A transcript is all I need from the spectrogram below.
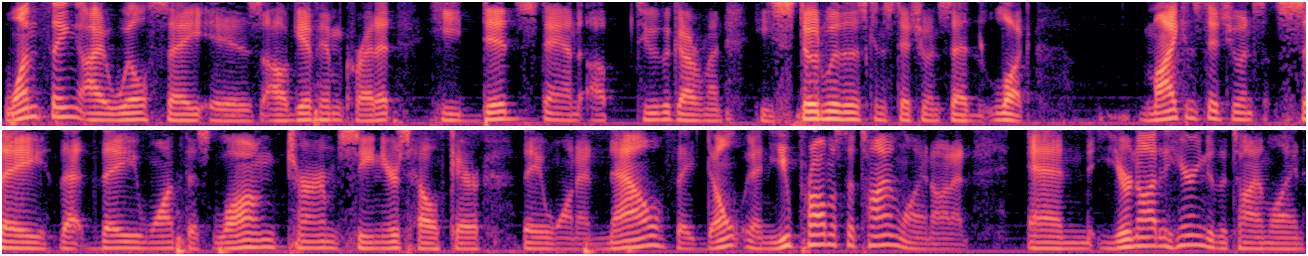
one thing I will say is I'll give him credit. He did stand up to the government. He stood with his constituents, said, "Look." My constituents say that they want this long-term seniors health care. They want it now. They don't, and you promised a timeline on it, and you're not adhering to the timeline.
